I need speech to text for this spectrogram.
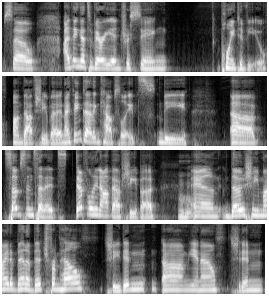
So I think that's a very interesting point of view on Bathsheba. And I think that encapsulates the uh, substance that it's definitely not Bathsheba. And though she might have been a bitch from hell, she didn't, um, you know, she didn't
